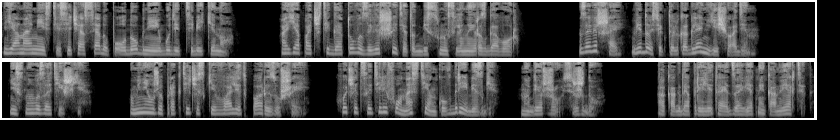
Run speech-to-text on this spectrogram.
я на месте, сейчас сяду поудобнее и будет тебе кино. А я почти готова завершить этот бессмысленный разговор. Завершай, видосик только глянь еще один. И снова затишье. У меня уже практически валит пар из ушей. Хочется телефон на стенку в дребезге, но держусь, жду. А когда прилетает заветный конвертик,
